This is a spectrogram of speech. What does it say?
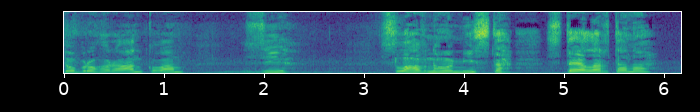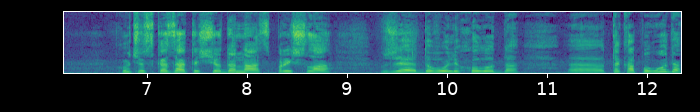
Доброго ранку вам зі славного міста Стеллартона. Хочу сказати, що до нас прийшла вже доволі холодна е, така погода.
